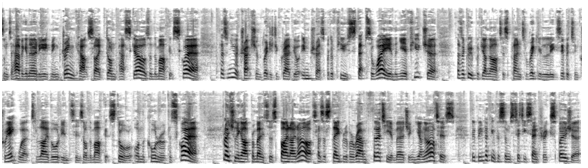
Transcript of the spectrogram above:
Accustomed to having an early evening drink outside Don Pasquale's in the Market Square, there's a new attraction ready to grab your interest but a few steps away in the near future as a group of young artists plan to regularly exhibit and create work to live audiences on the market stall on the corner of the square. Fledgling art promoters Byline Arts has a stable of around 30 emerging young artists who've been looking for some city centre exposure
